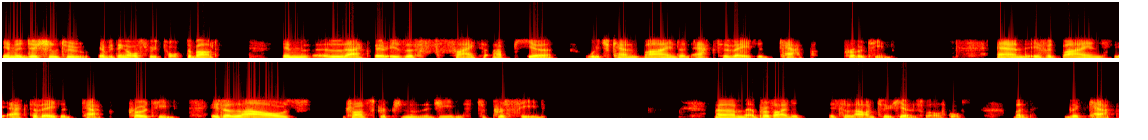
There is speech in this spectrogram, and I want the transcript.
in addition to everything else we talked about, in lac there is a site up here which can bind an activated cap protein. And if it binds the activated cap protein, it allows transcription of the genes to proceed, um, provided it's allowed to here as well, of course. But the cap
